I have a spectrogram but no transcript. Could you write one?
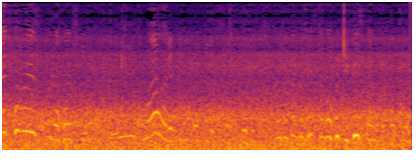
Откуда я спрашиваю? Мало ли. Ну, это же что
